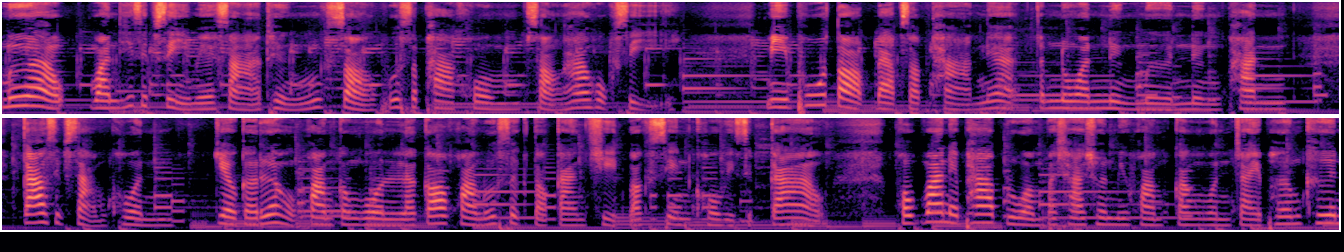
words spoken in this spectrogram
เมื่อวันที่ 14 เมษาถึง 2 พฤษภาคม 2564 มีผู้ตอบแบบสอบถามเนี่ยจำนวน 11,093 คน เกี่ยวกับเรื่องของความกังวล และก็ความรู้สึกต่อการฉีดวัคซีนโควิด -19 พบว่าในภาพรวมประชาชนมีความกังวลใจเพิ่มขึ้น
